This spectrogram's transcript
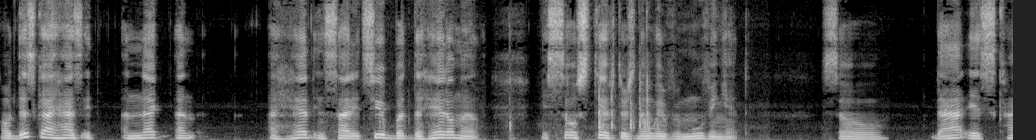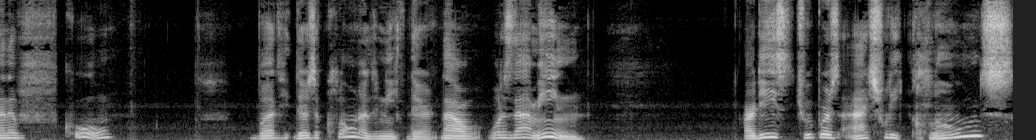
oh, this guy has it a neck and a head inside it too, but the head the is so stiff. There's no way of removing it. So that is kind of cool. But there's a clone underneath there. Now, what does that mean? Are these troopers actually clones?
